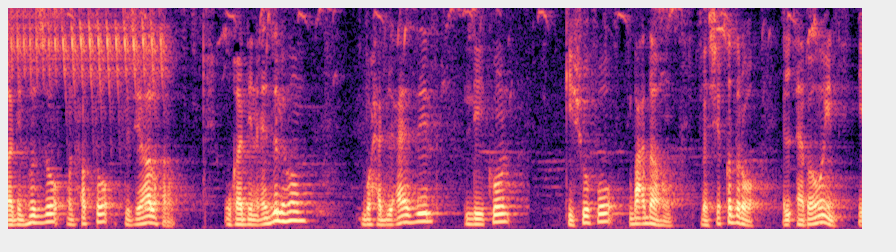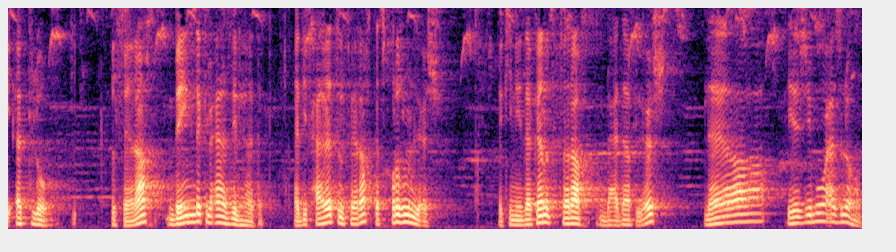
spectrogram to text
غادي نهزو ونحطو في الجهة الأخرى. وغادي نعزلهم بواحد العازل اللي يكون كيشوفوا بعضهم باش يقدروا الأبوين يأكلوا الفراخ بين داك العازل هذاك. هذه في حالات الفراخ كتخرج من العش. لكن إذا كانت الفراخ بعدها في العش لا يجب عزلهم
